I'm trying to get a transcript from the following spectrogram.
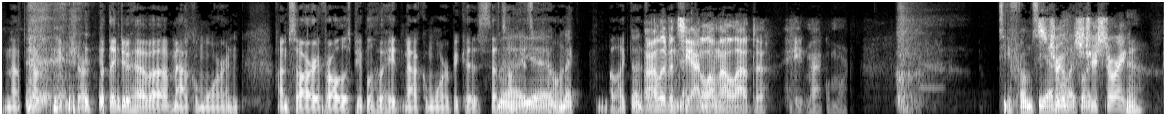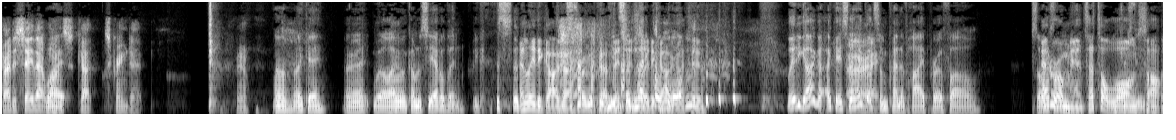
Not not Baby Shark, but they do have uh, Macklemore, and I'm sorry for all those people who hate Macklemore because that song Uh, gets me going. Mac, I like that. I live in Macklemore. Seattle. I'm not allowed to hate Macklemore. is he from It's Seattle? true. Like, it's what? true story. Yeah. Tried to say that Why- once, got screamed at. Yeah. Oh, okay. All right. Well, I'm going to come to Seattle then because And Lady Gaga, Struggle got to get Lady Gaga too. Lady Gaga. Okay, so All they've got some kind of high profile songs. Bad Romance. That's a long song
